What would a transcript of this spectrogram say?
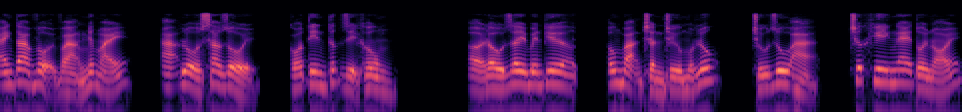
anh ta vội vàng nhấc máy, ạ lộ sao rồi, có tin tức gì không? Ở đầu dây bên kia, ông bạn trần trừ một lúc, chú Du à, trước khi nghe tôi nói,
